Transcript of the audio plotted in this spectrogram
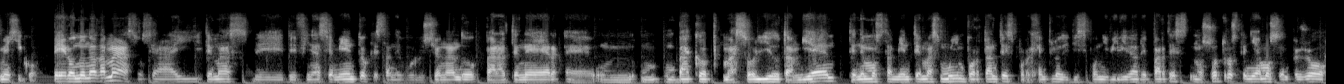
México, pero no nada más, o sea, hay temas de financiamiento que están evolucionando para tener eh, un, un, backup más sólido también. Tenemos también temas muy importantes, por ejemplo, de disponibilidad de partes. Nosotros teníamos en Peugeot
